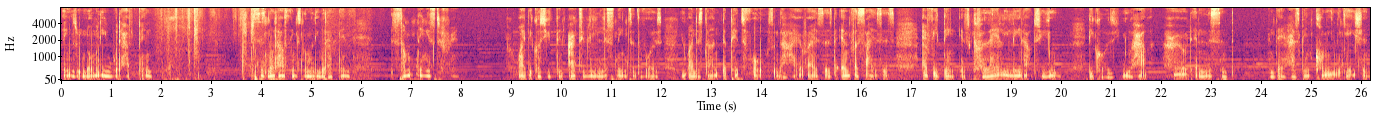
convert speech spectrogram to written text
things would normally would have been. This is not how things normally would have been. Something is different. Why? Because you've been actively listening to the voice. You understand the pitfalls and the high rises, the emphasizes. Everything is clearly laid out to you because you have heard and listened, and there has been communication.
